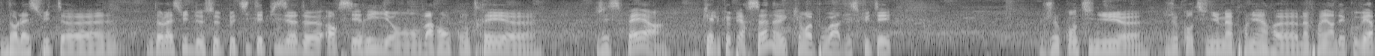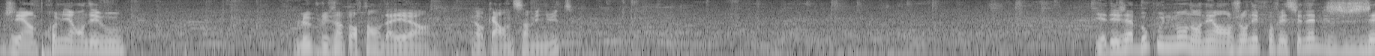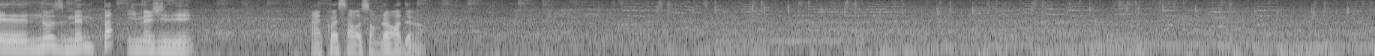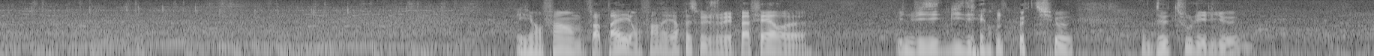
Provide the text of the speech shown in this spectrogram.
Dans la suite, euh, dans la suite de ce petit épisode euh, hors série, on va rencontrer, euh, j'espère, quelques personnes avec qui on va pouvoir discuter. je continue, euh, je continue ma première, ma première découverte. J'ai un premier rendez-vous, le plus important d'ailleurs, dans 45 minutes. Il y a déjà beaucoup de monde, on est en journée professionnelle, je n'ose même pas imaginer à quoi ça ressemblera demain. Et enfin, enfin pas et enfin d'ailleurs, parce que je vais pas faire euh, une visite guidée en audio de tous les lieux.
